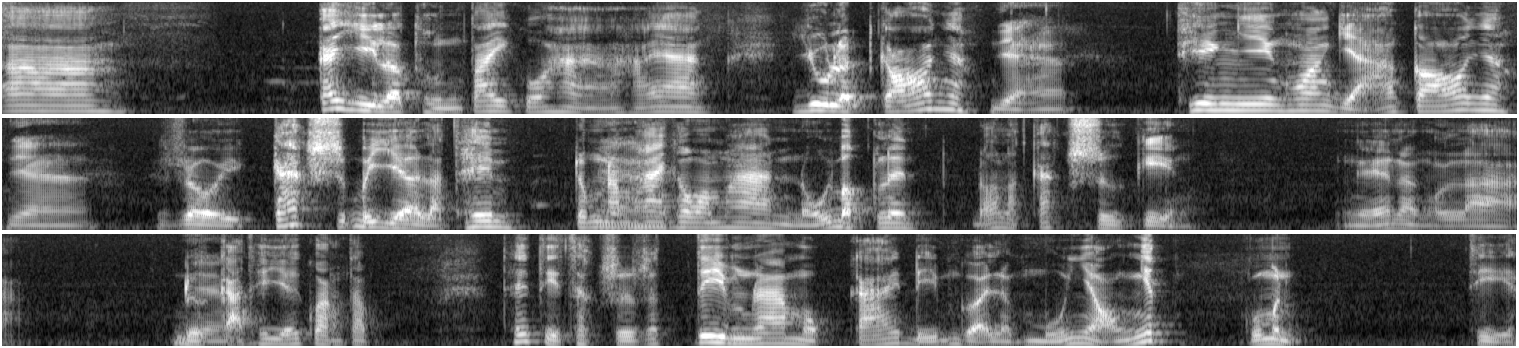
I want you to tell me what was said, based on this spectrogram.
à, cái gì là thuận tay của Hà, Hải An. Du lịch có nha. Dạ. Thiên nhiên hoang dã có nha. Dạ. Rồi các bây giờ là thêm trong dạ. năm 2022 nổi bật lên đó là các sự kiện nghĩa rằng là được yeah. Dạ. cả thế giới quan tâm thế thì thật sự ra tìm ra một cái điểm gọi là mũi nhọn nhất của mình thì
